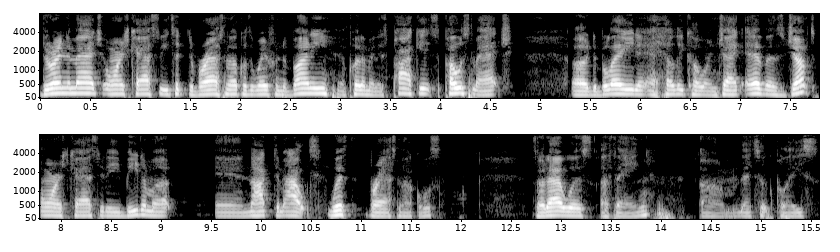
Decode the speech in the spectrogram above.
During the match, Orange Cassidy took the brass knuckles away from the Bunny and put them in his pockets. Post match, uh, the Blade and Angelico and Jack Evans jumped Orange Cassidy, beat him up, and knocked him out with brass knuckles. So that was a thing um, that took place.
